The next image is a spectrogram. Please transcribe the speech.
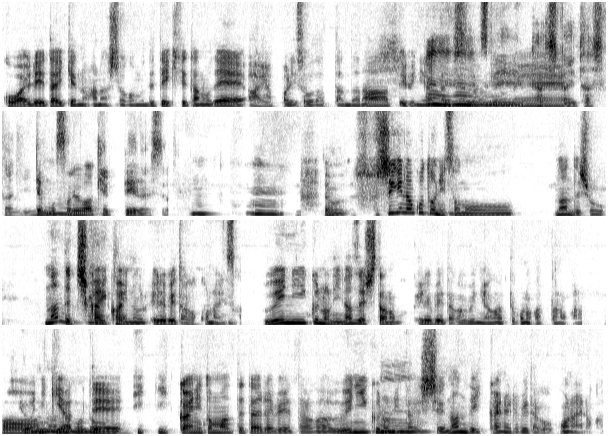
怖い霊体験の話とかも出てきてたので、あ、やっぱりそうだったんだなっていうふうになったりするんですけどね。確かに確かに。でもそれは決定ですよ。うん。うん。でも、不思議なことに、その、なんでしょう？なんで近い階のエレベーターが来ないんですか？上に行くのになぜ下のエレベーターが上に上がってこなかったのかな？要は2機あって、1階に止まってたエレベーターが上に行くのに対して、なんで1階のエレベーターが来ないのか？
